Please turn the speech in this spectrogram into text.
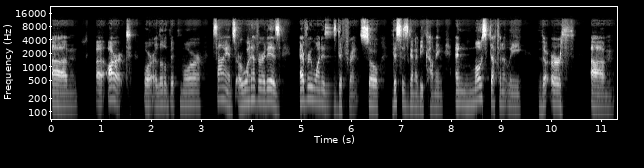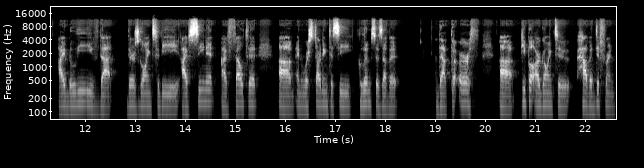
um, uh, art or a little bit more science or whatever it is. Everyone is different. So this is going to be coming. And most definitely the earth um, i believe that there's going to be i've seen it i've felt it um, and we're starting to see glimpses of it that the earth uh, people are going to have a different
